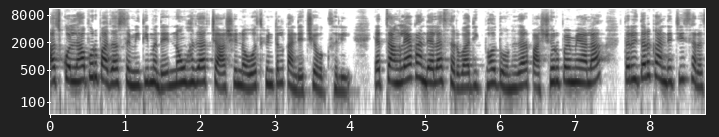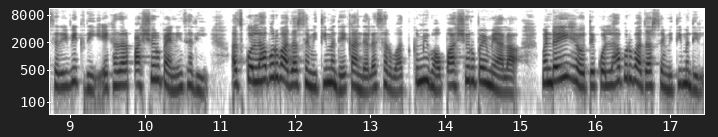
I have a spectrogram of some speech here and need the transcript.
आज कोल्हापूर बाजार समितीमध्ये नऊ हजार चारशे नव्वद क्विंटल कांद्याची आवक झाली. या चांगल्या कांद्याला सर्वाधिक भाव दोन हजार पाचशे रुपये मिळाला तर इतर कांद्याची सरासरी विक्री एक हजार पाचशे रुपयांनी झाली. आज कोल्हापूर बाजार समितीमध्ये कांद्याला सर्वात कमी भाव पाचशे रुपये मिळाला. मंडळी हे होते कोल्हापूर बाजार समितीमधील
